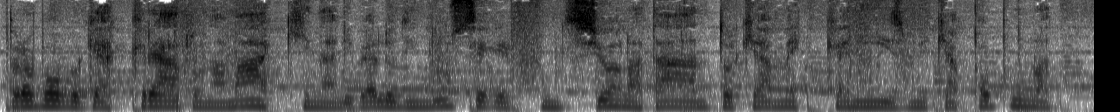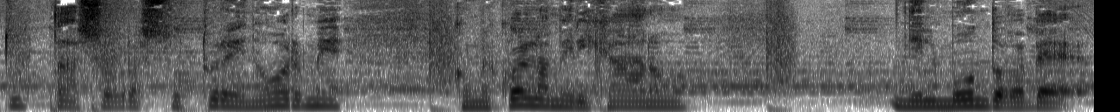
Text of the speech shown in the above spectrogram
però proprio che ha creato una macchina a livello di industria che funziona tanto che ha meccanismi che ha proprio una tutta sovrastruttura enorme come quello americano nel mondo, vabbè,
